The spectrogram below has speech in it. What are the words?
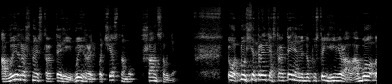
А виграшної стратегії виграти по-чесному шансів нет. От, ну ще третя стратегія не допустити генерала або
